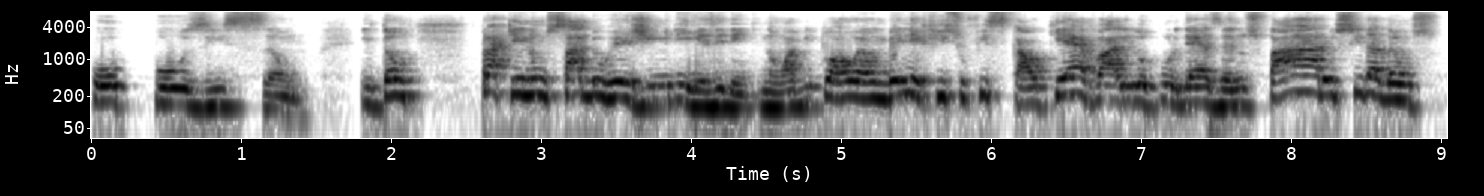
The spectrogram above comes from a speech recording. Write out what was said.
oposição. Então, para quem não sabe, o regime de residente não habitual é um benefício fiscal que é válido por 10 anos para os cidadãos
